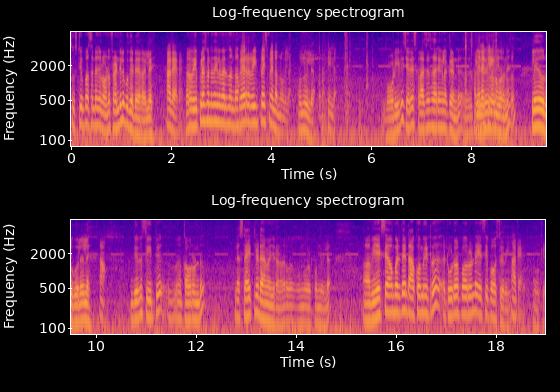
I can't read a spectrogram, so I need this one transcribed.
സിക്സ്റ്റി പെർസെന്റേജ് ഉണ്ട് ഫ്രണ്ടിൽ പുതിയ ടയർ അല്ലേ? അതെ അതെ. വേറെ റീപ്ലേസ്മെന്റ് എന്തെങ്കിലും വരുന്നുണ്ടോ? വേറെ റീപ്ലേസ്മെന്റ് ഒന്നുമില്ല. ഒന്നുമില്ല. ഇല്ല. ബോഡിയിൽ ചെറിയ സ്ക്രാച്ചസ് കാര്യങ്ങളൊക്കെ ഉണ്ട്. പറഞ്ഞു. ക്ലിയർ കൊടുക്കുമല്ലോ അല്ലേ? ആ. ഇന്ത്യയുടെ സീറ്റ് കവറുണ്ട് അല്ല സ്ലൈറ്റ്ലി ഡാമേജ് ആണ്. വേറെ ഒന്നും കുഴപ്പമൊന്നുമില്ല. വി എക്സ് ആകുമ്പോഴത്തേക്കും ടാക്കോമീറ്റർ ടൂ ഡോർ പവർ ഉണ്ട് എ സി പവർ സ്റ്റിയറിംഗ് അതെ ഓക്കെ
